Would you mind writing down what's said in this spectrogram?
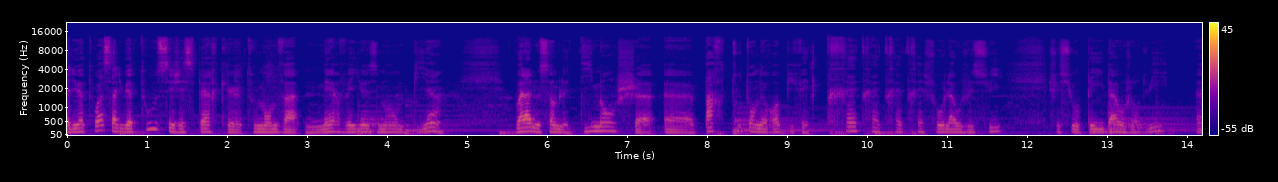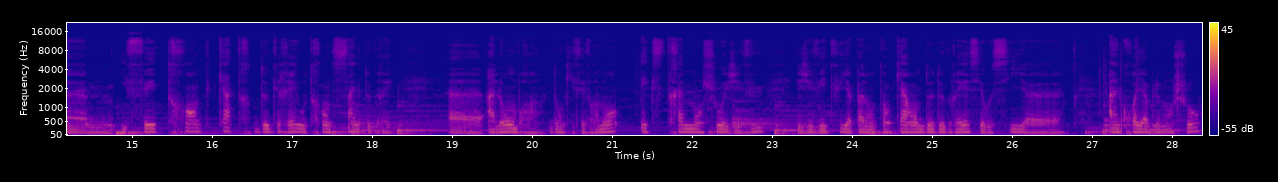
Salut à toi, salut à tous et j'espère que tout le monde va merveilleusement bien. Voilà, nous sommes le dimanche euh, partout en Europe. Il fait très très très très chaud là où je suis. Je suis aux Pays-Bas aujourd'hui. Euh, il fait 34 degrés ou 35 degrés euh, à l'ombre. Donc il fait vraiment extrêmement chaud et j'ai vu et j'ai vécu il n'y a pas longtemps 42 degrés. C'est aussi incroyablement chaud.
